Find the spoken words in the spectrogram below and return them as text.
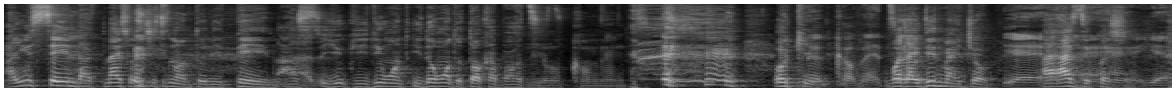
are you saying that 9ice was cheating on Toni Payne and you, you, didn't want, you don't want to talk about it? No comment. Okay. no comment. But So- I did my job. Yeah. I asked the question. Yeah,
